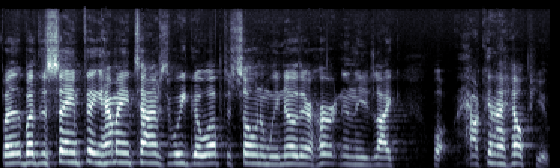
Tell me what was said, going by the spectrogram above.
but, but the same thing, how many times do we go up to someone and we know they're hurting and you're like, well, how can I help you?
